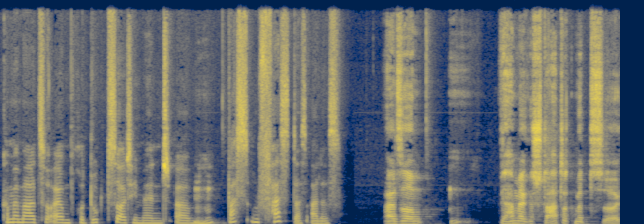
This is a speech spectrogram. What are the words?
Kommen wir mal zu eurem Produktsortiment. Ähm, mhm. Was umfasst das alles? Also wir haben ja gestartet mit äh,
